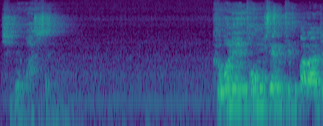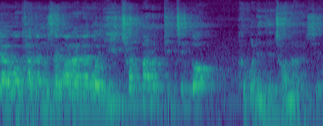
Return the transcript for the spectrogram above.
집에 왔어요. 그분이 동생 뒷바라지하고 가정생활하냐고 2천만 원 빚진 거 그분한테 전화를 했어요.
